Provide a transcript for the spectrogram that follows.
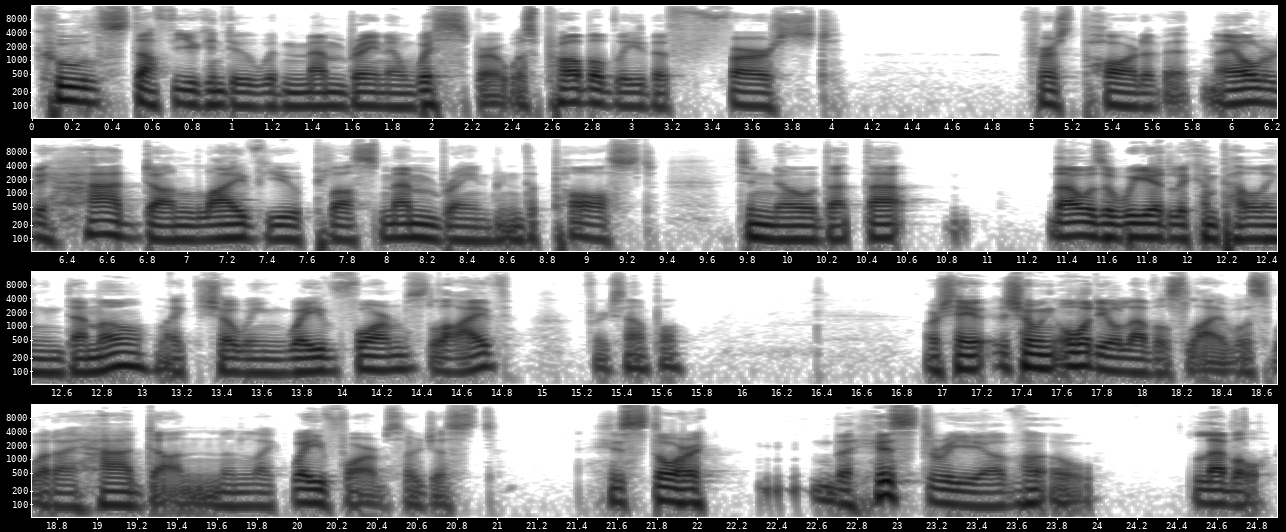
cool stuff you can do with Membrane and Whisper, was probably the first first part of it. And I already had done Live View plus Membrane in the past to know that that, that was a weirdly compelling demo, like showing waveforms live, for example. Or sh- showing audio levels live was what I had done. And like waveforms are just historic, the history of a level.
